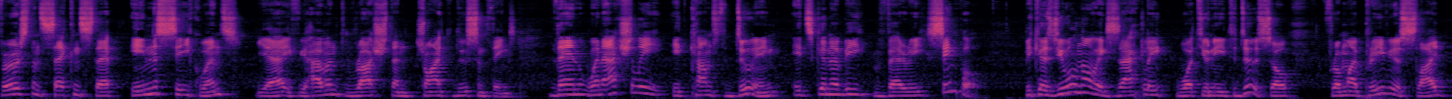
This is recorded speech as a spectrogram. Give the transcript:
first and second step in the sequence, yeah, if you haven't rushed and tried to do some things, then when actually it comes to doing, it's gonna be very simple because you will know exactly what you need to do. So from my previous slide,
